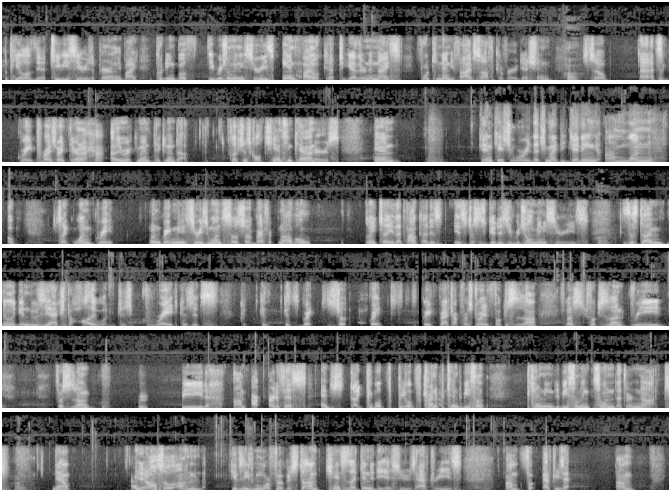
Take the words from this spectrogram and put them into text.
appeal of the TV series apparently by putting both the original miniseries and Final Cut together in a nice 14.95 softcover edition. Huh. So that's a great price right there, and I highly recommend picking it up. The collection is called Chance Encounters, and in case you're worried that you might be getting um, one, oh, it's like one great one great miniseries and one so-so graphic novel let me tell you that Final Cut is, is just as good as the original miniseries. Because hmm. this time Milligan moves the action to Hollywood, which is great because it's cause it's great so great great backdrop for a story. It focuses on focuses on greed, focuses on greed, um, art, artifice, and just like people people trying to pretend to be some pretending to be something someone that they're not. Hmm. Now, and it also um, gives even more focus to um, Chance's identity issues after he's um, fo- after he's um,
